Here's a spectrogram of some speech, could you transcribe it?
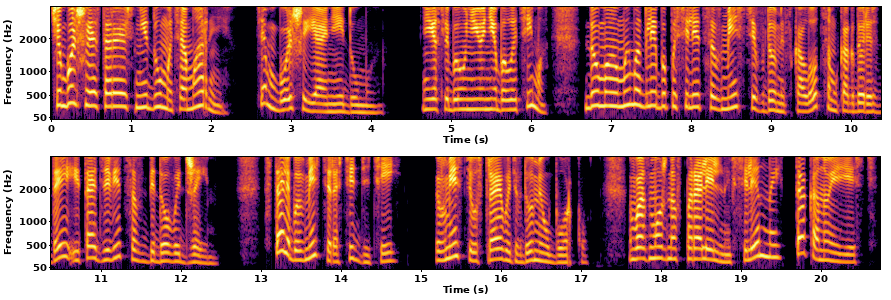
Чем больше я стараюсь не думать о Марни, тем больше я о ней думаю. Если бы у нее не было Тима, думаю, мы могли бы поселиться вместе в доме с колодцем, как Дорис Дэй и та девица в бедовой Джейн. Стали бы вместе растить детей, вместе устраивать в доме уборку. Возможно, в параллельной вселенной так оно и есть.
